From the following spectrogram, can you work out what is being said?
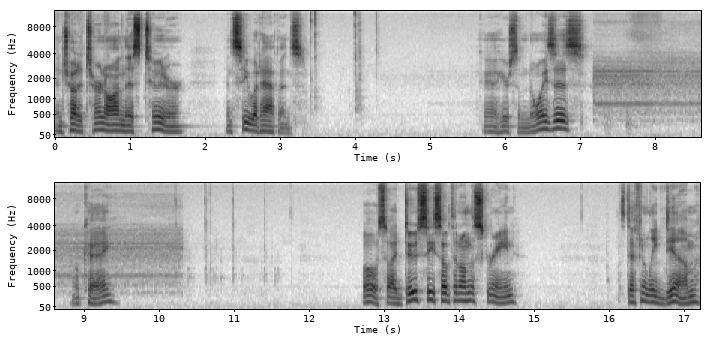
and try to turn on this tuner and see what happens. Okay, I hear some noises. Okay. Oh, so I do see something on the screen. It's definitely dim.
